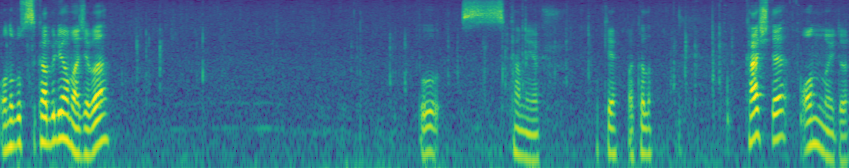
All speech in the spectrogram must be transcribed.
Onu bu sıkabiliyor mu acaba? Bu sıkamıyor. Okey bakalım. Kaçtı? 10 muydu?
